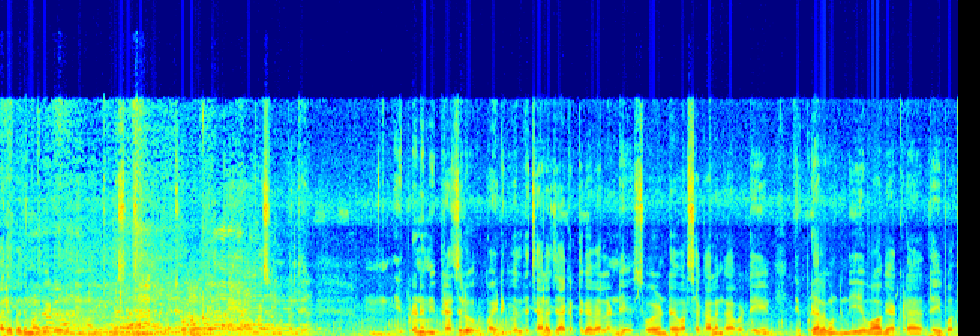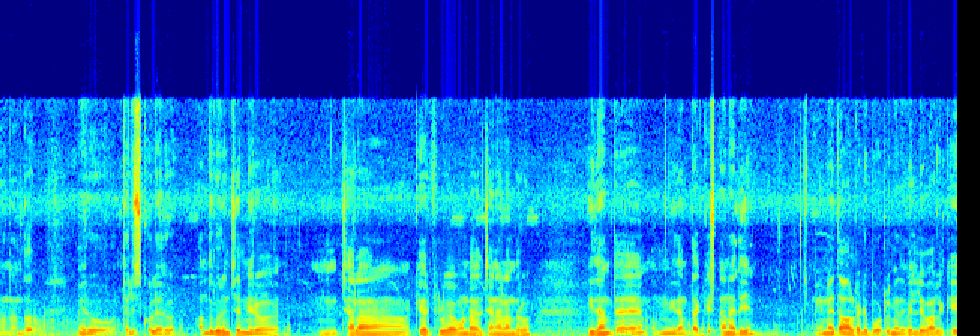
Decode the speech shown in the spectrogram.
పదే పదే మా వీడియోలు మేము చూడడానికి అవకాశం ఉంటుంది. ఎప్పుడైనా మీ ప్రజలు బయటికి వెళ్తే చాలా జాగ్రత్తగా వెళ్ళండి. సో అంటే వర్షాకాలం కాబట్టి ఎప్పుడు ఎలాగుంటుంది ఏ వాగు ఎక్కడ తెగిపోతుందో మీరు తెలుసుకోలేరు. అందుగురించే మీరు చాలా కేర్ఫుల్గా ఉండాలి జనాలందరూ. ఇదంతే ఇదంతా కృష్ణా నది. మేమైతే ఆల్రెడీ బోట్ల మీద వెళ్ళి వాళ్ళకి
